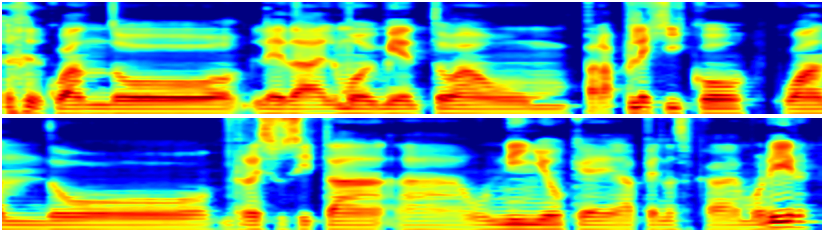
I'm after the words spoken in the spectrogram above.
cuando le da el movimiento a un parapléjico, cuando resucita a un niño que apenas acaba de morir,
